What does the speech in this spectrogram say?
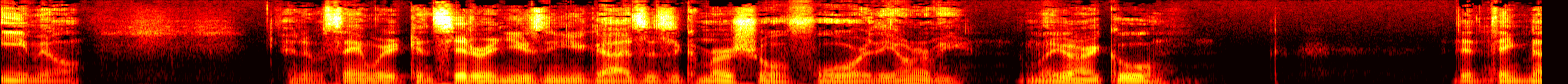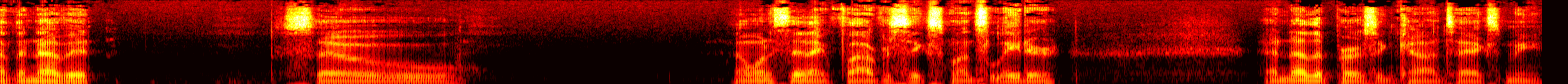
email, and it was saying we're considering using you guys as a commercial for the army. I'm like, all right, cool. Didn't think nothing of it. So I want to say like five or six months later, another person contacts me.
